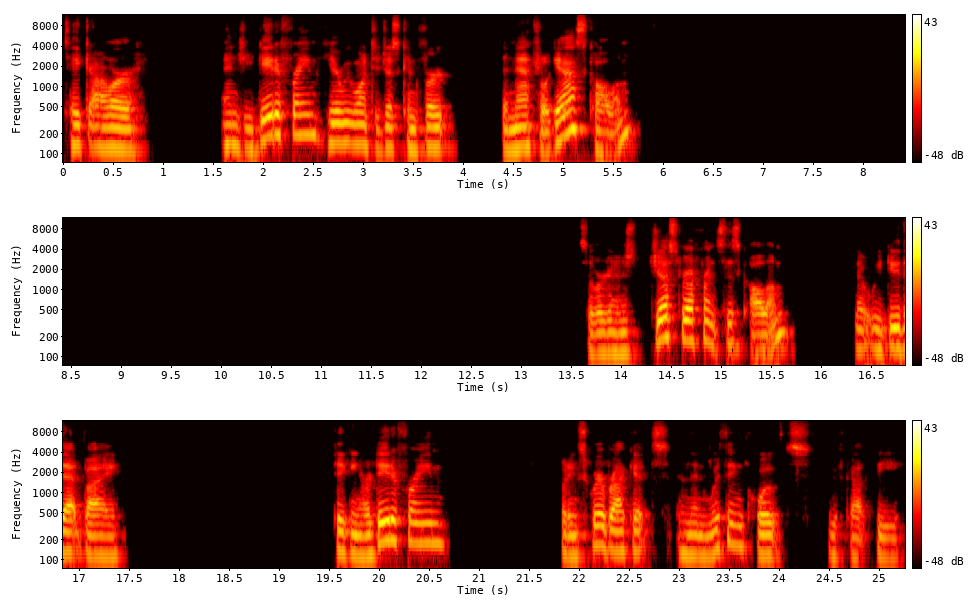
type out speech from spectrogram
take our ng data frame. Here we want to just convert the natural gas column. So we're going to just reference this column. Note we do that by taking our data frame, putting square brackets, and then within quotes, we've got the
